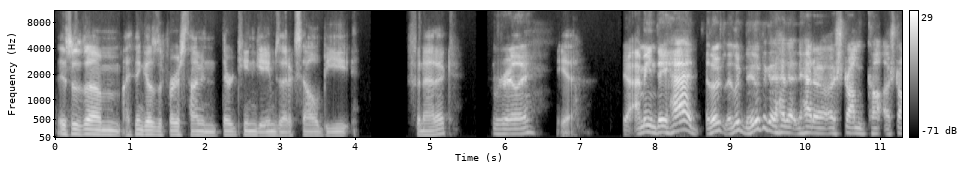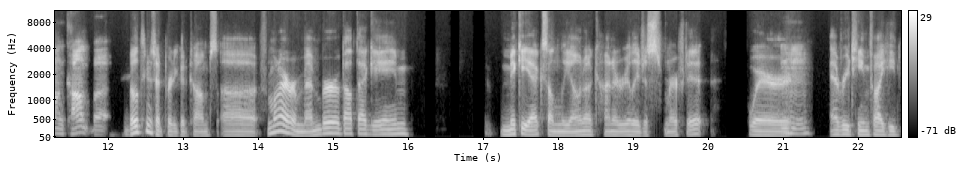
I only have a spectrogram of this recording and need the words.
This was um I think it was the first time in 13 games that Excel beat Fnatic. Really? Yeah. Yeah, I mean they had it looked, it looked they looked like they had they had a, a strong co- a strong comp, but Both teams had pretty good comps. Uh from what I remember about that game, Mikyx on Leona kind of really just smurfed it where mhm. every team fight he'd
